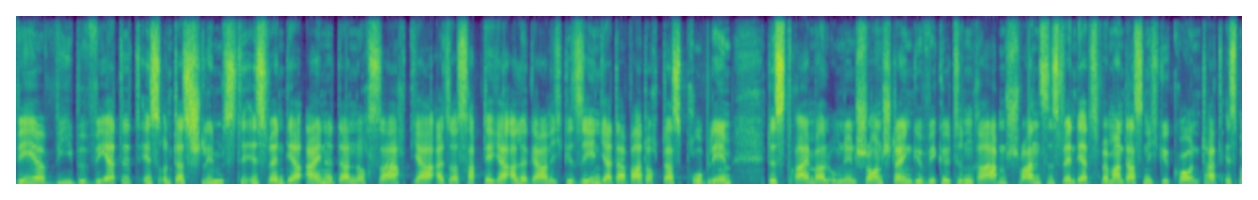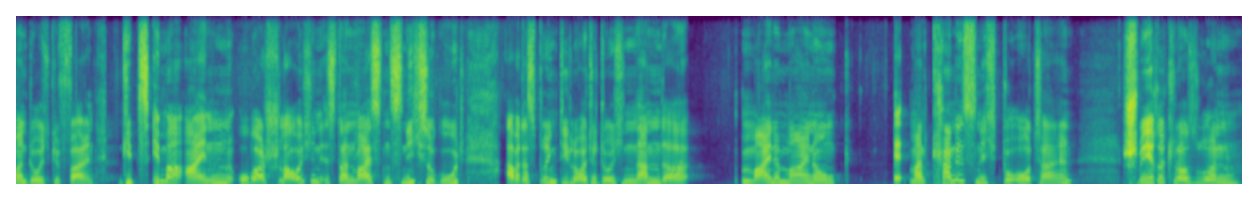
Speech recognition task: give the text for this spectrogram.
wer wie bewertet ist. Und das Schlimmste ist, wenn der eine dann noch sagt, ja, also das habt ihr ja alle gar nicht gesehen, ja, da war doch das Problem des dreimal um den Schornstein gewickelten Rabenschwanzes. Wenn, der, wenn man das nicht gekonnt hat, ist man durchgefallen. Gibt es immer einen. Oberschlauchen ist dann meistens nicht so gut, aber das bringt die Leute durcheinander meine Meinung, äh, man kann es nicht beurteilen. Schwere Klausuren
